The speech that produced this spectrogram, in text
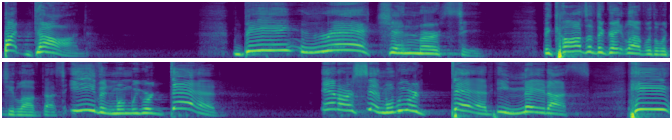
but God, being rich in mercy, because of the great love with which He loved us, even when we were dead in our sin, when we were dead, He made us. He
